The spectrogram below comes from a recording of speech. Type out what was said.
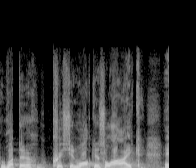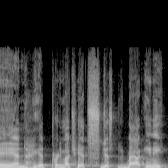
what the Christian walk is like, and it pretty much hits just about any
